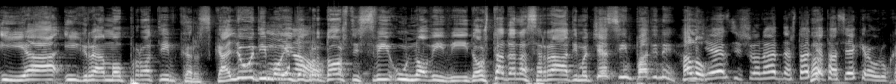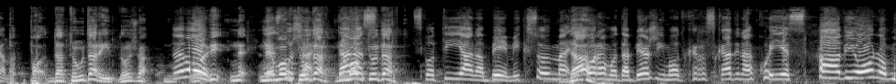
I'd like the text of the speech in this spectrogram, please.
i ja igramo protiv Krska. Ljudi moji, Jao. dobrodošli svi u novi video. Šta danas radimo? Gdje si Impadine? Halo? Gdje si Šonadna, šta ti je ta sjekira u rukama? Pa da te udarim, dođi ma. Nemoj! Vi- Ne, ne mogu te udart, ne mogu danas te udart. smo ti i ja na BMX-ovima i moramo da bježimo od Krskadina koji je s avionom.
